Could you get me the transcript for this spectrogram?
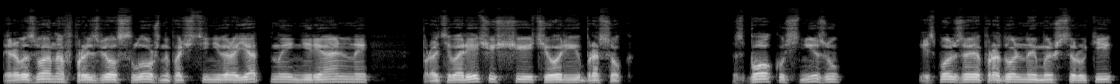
Первозванов произвел сложный, почти невероятный, нереальный, противоречащий теории бросок. Сбоку, снизу, используя продольные мышцы руки,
